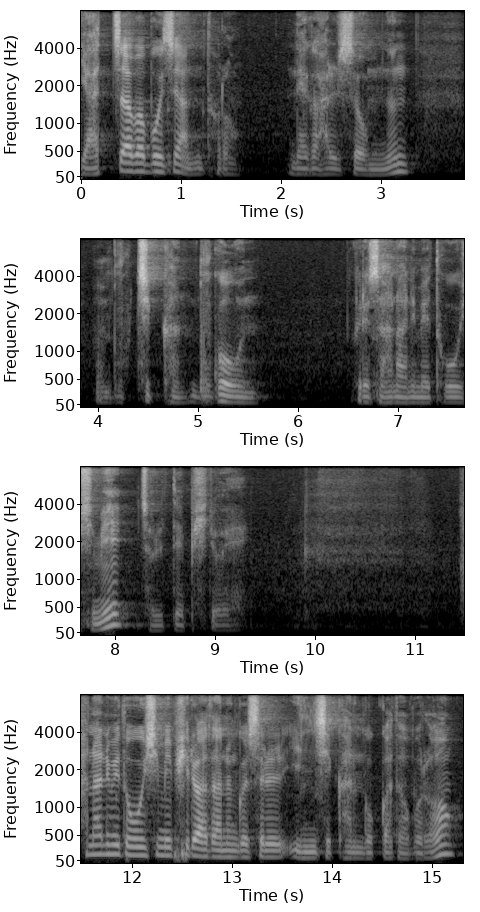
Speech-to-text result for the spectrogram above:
얕잡아 보지 않도록 내가 할 수 없는 묵직한 무거운 그래서 하나님의 도우심이 절대 필요해. 하나님의 도우심이 필요하다는 것을 인식하는 것과 더불어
